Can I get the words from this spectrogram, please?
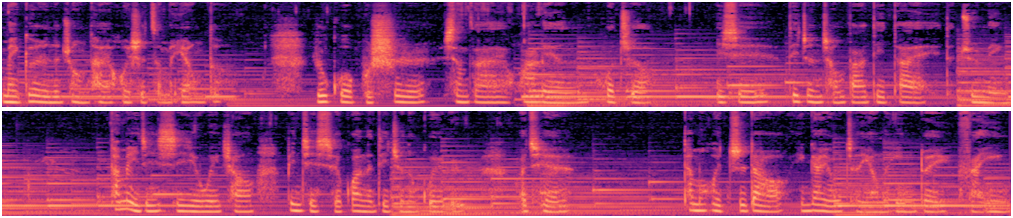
每个人的状态会是怎么样的？如果不是像在花莲或者一些地震常发地带的居民，他们已经习以为常，并且习惯了地震的规律，而且他们会知道应该有怎样的应对反应。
